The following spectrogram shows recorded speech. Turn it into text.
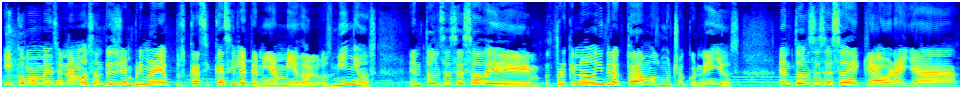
Y como mencionamos antes, yo en primaria pues casi casi le tenía miedo a los niños. Entonces eso de, pues porque no interactuábamos mucho con ellos. Entonces eso de que ahora ya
